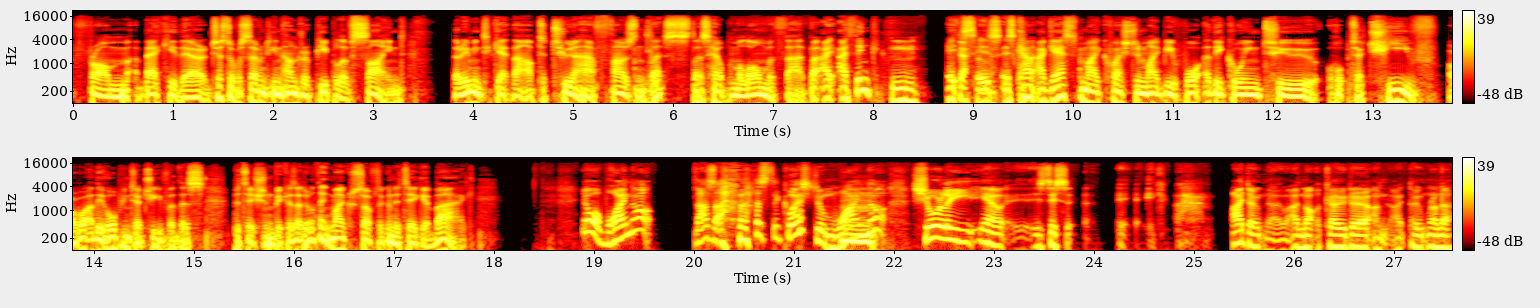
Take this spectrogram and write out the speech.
from Becky there, just over 1,700 people have signed. They're aiming to get that up to 2,500. Let's let's help them along with that. But I, I think it's, definitely. it's, it's kind of, I guess my question might be what are they going to hope to achieve or what are they hoping to achieve with this petition? Because I don't think Microsoft are going to take it back. You know what? Why not? That's that's the question. Why Hmm. not? Surely, you know, is this? I don't know. I'm not a coder. I'm, I don't run a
